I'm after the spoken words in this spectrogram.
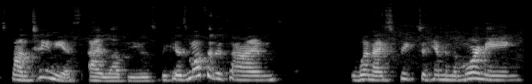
spontaneous I love yous because most of the times when I speak to him in the morning,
